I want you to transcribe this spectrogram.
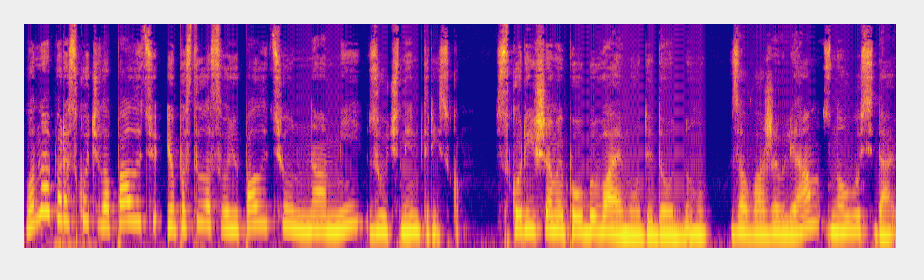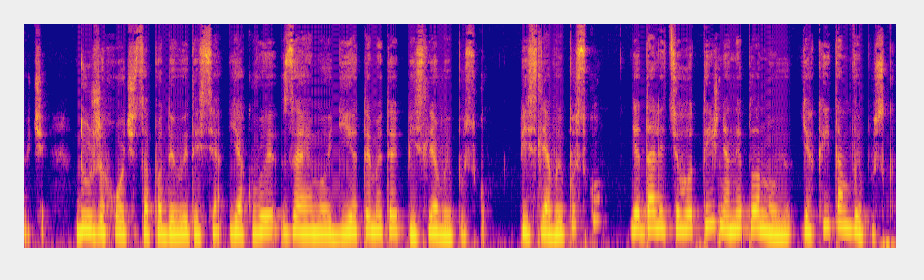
Вона перескочила палицю і опустила свою палицю на мій з тріском. Скоріше ми повбиваємо один до одного, завважив Ліам, знову сідаючи. Дуже хочеться подивитися, як ви взаємодіятимете після випуску. Після випуску? Я далі цього тижня не планую, який там випуск.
